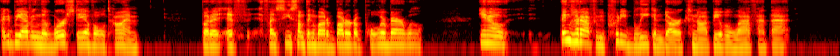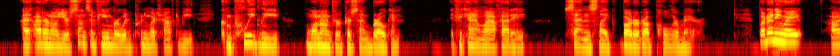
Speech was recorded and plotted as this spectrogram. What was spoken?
I could be having the worst day of all time, but if if I see something about a buttered up polar bear, well, you know, things would have to be pretty bleak and dark to not be able to laugh at that. I, I don't know, your sense of humor would pretty much have to be completely 100% broken if you can't laugh at a sentence like bartered up polar bear. But anyway, I,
